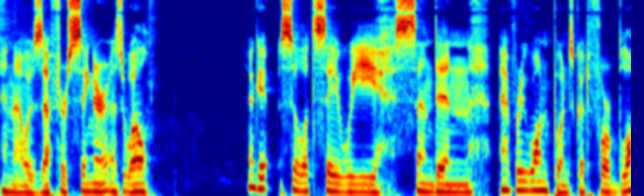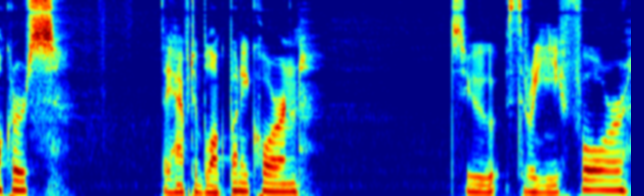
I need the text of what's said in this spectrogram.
And now a Zephyr Singer as well. Okay, so let's say we send in everyone. Opponent's got four blockers. They have to block Bunnicorn. Two, three, four.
